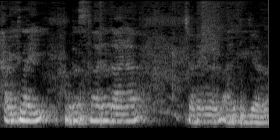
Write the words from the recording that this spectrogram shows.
അടുത്തതായി പുരസ്കാരദാന ചടങ്ങുകൾ ആരംഭിക്കുകയാണ്.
